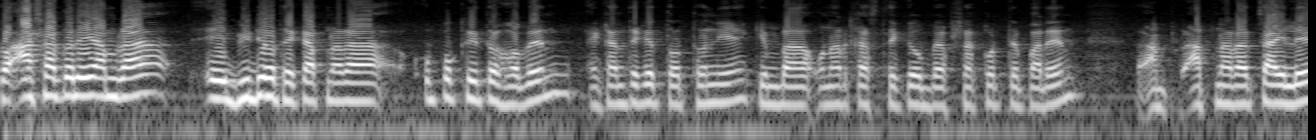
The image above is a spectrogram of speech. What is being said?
তো আশা করি আমরা এই ভিডিও থেকে আপনারা উপকৃত হবেন, এখান থেকে তথ্য নিয়ে কিংবা ওনার কাছ থেকেও ব্যবসা করতে পারেন। আপনারা চাইলে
